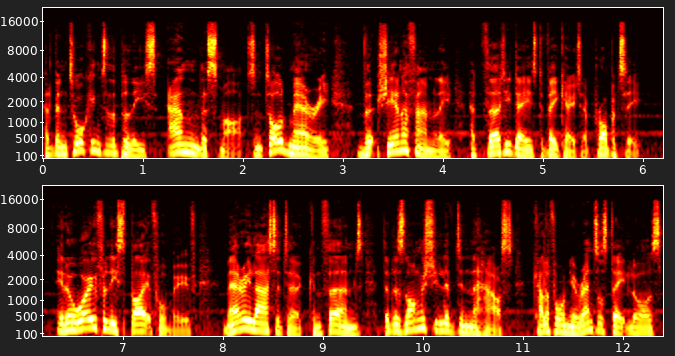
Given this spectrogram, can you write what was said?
had been talking to the police and the Smarts and told Mary that she and her family had 30 days to vacate her property. In a woefully spiteful move, Mary Lassiter confirmed that as long as she lived in the house, California rental state laws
